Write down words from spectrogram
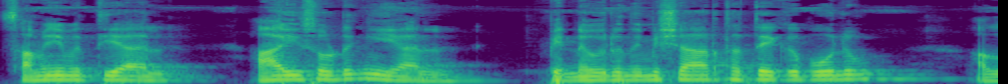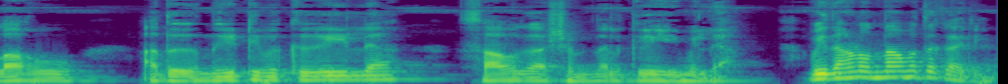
സമയമെത്തിയാൽ ആയുസ് ഒടുങ്ങിയാൽ പിന്നെ ഒരു നിമിഷാർത്ഥത്തേക്ക് പോലും അള്ളാഹു അത് നീട്ടിവെക്കുകയില്ല സാവകാശം നൽകുകയുമില്ല. അപ്പൊ ഇതാണ് ഒന്നാമത്തെ കാര്യം.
